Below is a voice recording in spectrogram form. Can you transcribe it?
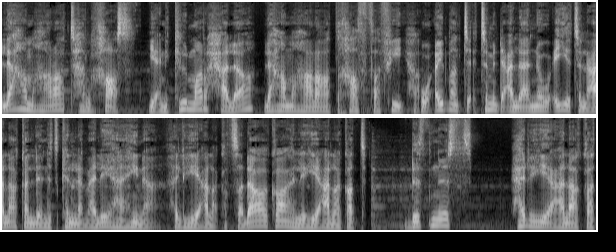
لها مهاراتها الخاص. يعني كل مرحلة لها مهارات خاصة فيها. وأيضا تعتمد على نوعية العلاقة اللي نتكلم عليها هنا. هل هي علاقة صداقة؟ هل هي علاقة business هل هي علاقة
